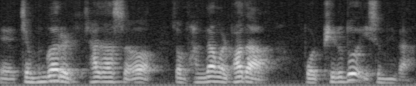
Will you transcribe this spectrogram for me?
예, 전문가를 찾아서 좀 상담을 받아 볼 필요도 있습니다.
